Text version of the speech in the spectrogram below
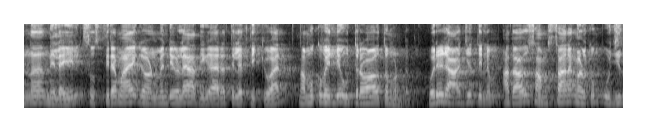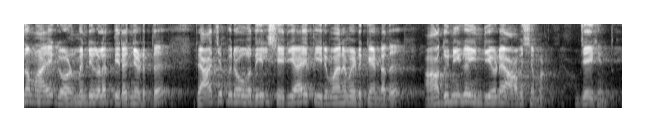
എന്ന നിലയിൽ സുസ്ഥിരമായ ഗവൺമെന്റുകളെ അധികാരത്തിലെത്തിക്കുവാൻ നമുക്ക് വലിയ ഉത്തരവാദിത്വമുണ്ട്. ഒരു രാജ്യത്തിനും അതാത് സംസ്ഥാനങ്ങൾക്കും ഉചിതമായ ഗവൺമെന്റുകളെ തിരഞ്ഞെടുത്ത് രാജ്യപുരോഗതിയിൽ ശരിയായ തീരുമാനമെടുക്കേണ്ടത് ആധുനിക ഇന്ത്യയുടെ ആവശ്യമാണ്. ജയ് ഹിന്ദ്.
